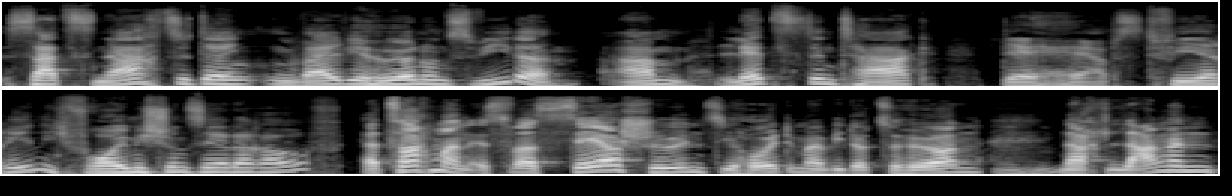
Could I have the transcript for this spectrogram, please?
Satz nachzudenken, weil wir hören uns wieder am letzten Tag der Herbstferien. Ich freue mich schon sehr darauf. Herr Zachmann, es war sehr schön, Sie heute mal wieder zu hören. Nach langen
